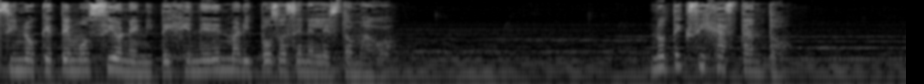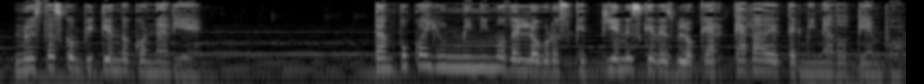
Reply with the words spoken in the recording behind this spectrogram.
sino que te emocionen y te generen mariposas en el estómago. No te exijas tanto. No estás compitiendo con nadie. Tampoco hay un mínimo de logros que tienes que desbloquear cada determinado tiempo.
